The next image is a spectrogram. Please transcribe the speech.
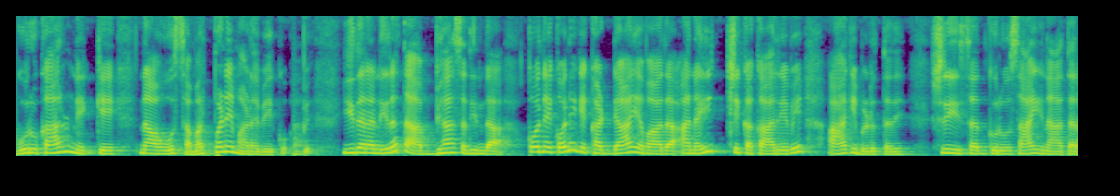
ಗುರು ಕಾರುಣ್ಯಕ್ಕೆ ನಾವು ಸಮರ್ಪಣೆ ಮಾಡಬೇಕು. ಇದರ ನಿರತ ಅಭ್ಯಾಸದಿಂದ ಕೊನೆ ಕೊನೆಗೆ ಕಡ್ಡಾಯವಾದ ಅನೈಚ್ಛಿಕ ಕಾರ್ಯವೇ ಆಗಿಬಿಡುತ್ತದೆ. ಶ್ರೀ ಸದ್ಗುರು ಸಾಯಿನಾಥರ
